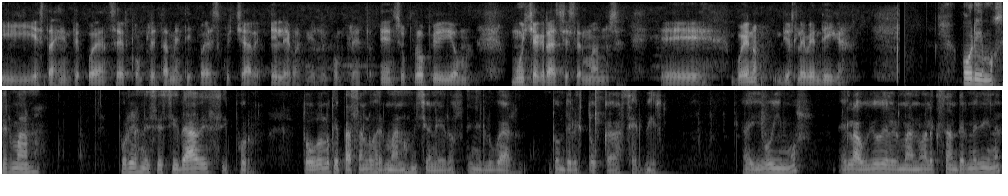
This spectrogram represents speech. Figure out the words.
y esta gente pueda ser completamente y pueda escuchar el Evangelio completo en su propio idioma. Muchas gracias hermanos. Eh, bueno, Dios le bendiga. Oremos hermanos por las necesidades y por todo lo que pasan los hermanos misioneros en el lugar donde les toca servir. Ahí oímos el audio del hermano Alexander Medina.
